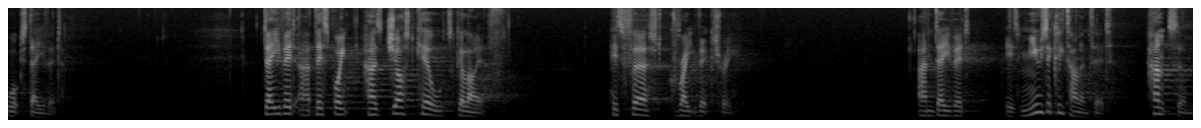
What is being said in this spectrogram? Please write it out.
walks David. David, at this point, has just killed Goliath, his first great victory. And David is musically talented, handsome,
